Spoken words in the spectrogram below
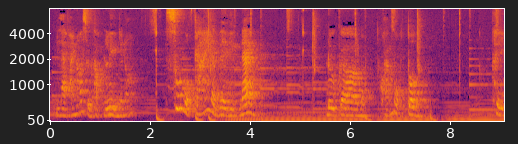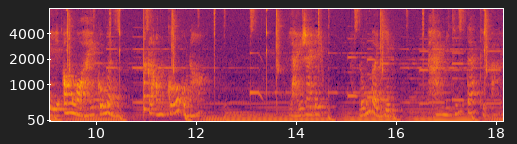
là phải nói sự thật liền cho nó. Xuống một cái là về việt nam được uh, một khoảng một tuần thì ông ngoại của mình tức là ông cố của nó lại ra đi. Đúng vào dịp 29 Tết thì phải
